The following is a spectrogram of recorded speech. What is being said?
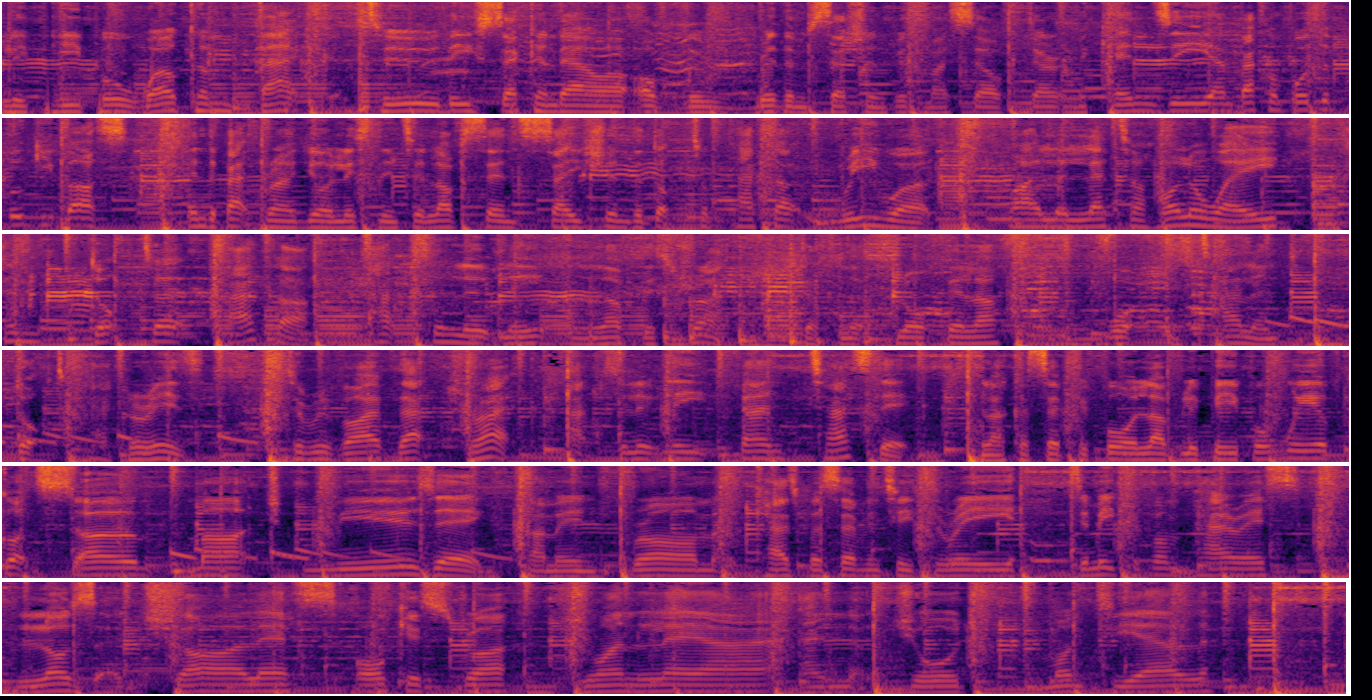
Lovely people, welcome back to the second hour of the rhythm sessions with myself, Derrick McKenzie, and back on board the Boogie Bus. In the background, you're listening to Love Sensation, the Dr. Packer rework by Loleatta Holloway and Dr. Packer. Absolutely love this track. Definite floor filler. What a talent Dr. Packer is to revive that track. Absolutely fantastic. Like I said before, lovely people, we have got so much music coming from Casper 73, Dimitri from Paris, Los Charly's Orchestra, Juan Lea and George Montiel.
